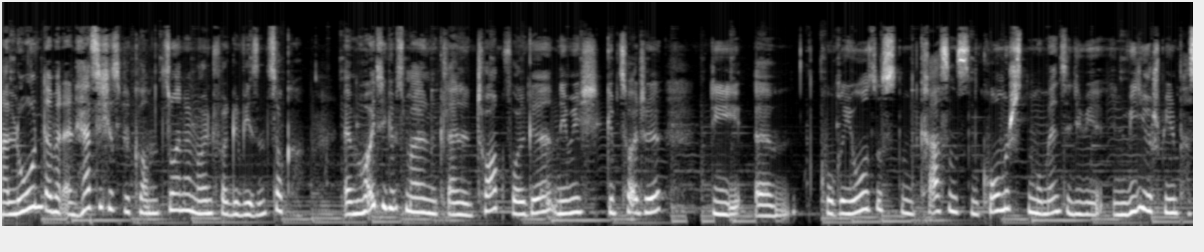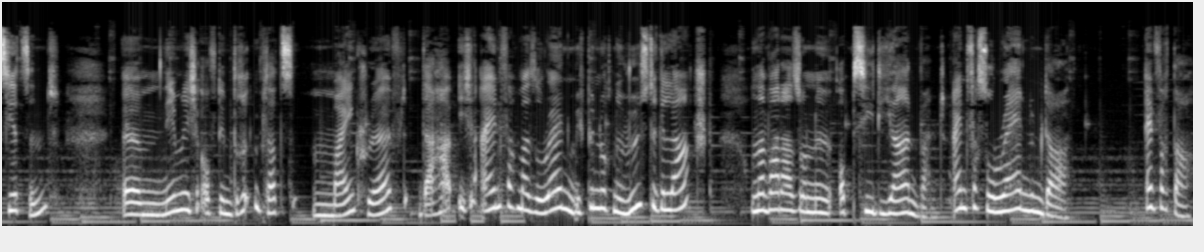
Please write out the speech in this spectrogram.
Hallo und damit ein herzliches Willkommen zu einer neuen Folge Wir sind Zocker. Ähm, heute gibt es mal eine kleine Talk-Folge, nämlich gibt es heute die ähm, kuriosesten, krassesten, komischsten Momente, die mir in Videospielen passiert sind. Ähm, nämlich auf dem dritten Platz Minecraft. Da habe ich einfach mal so random, ich bin durch eine Wüste gelatscht und dann war da so eine Obsidianwand. Einfach so random da. Einfach da.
